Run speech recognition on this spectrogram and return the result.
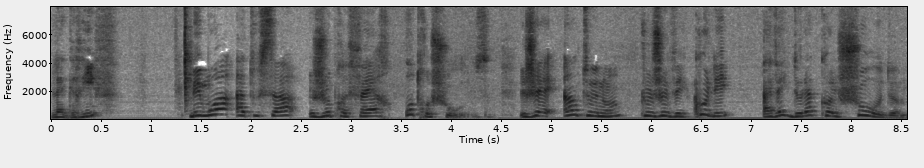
la griffe mais moi, à tout ça, je préfère autre chose. J'ai un tenon que je vais coller avec de la colle chaude.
